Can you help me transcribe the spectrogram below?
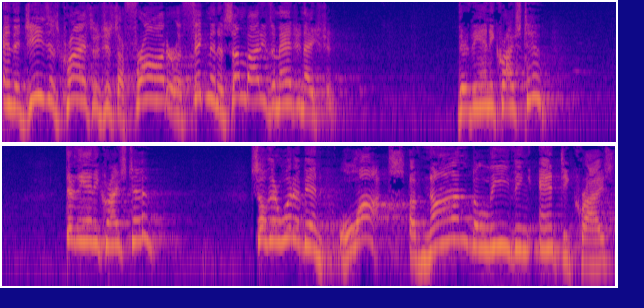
and that Jesus Christ was just a fraud or a figment of somebody's imagination? They're the Antichrist too. They're the Antichrist too. So there would have been lots of non believing antichrists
